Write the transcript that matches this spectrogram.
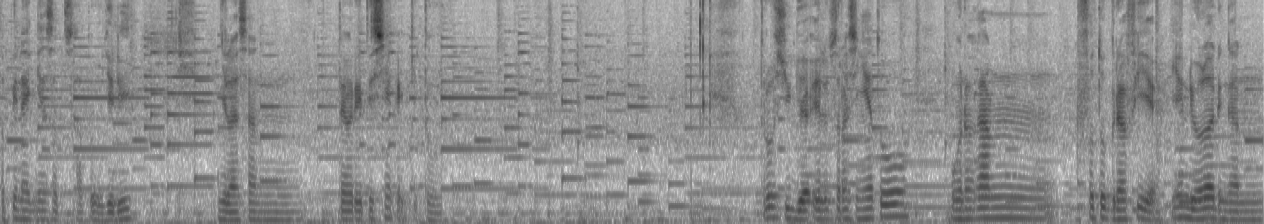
tapi naiknya satu-satu. Jadi penjelasan teoritisnya kayak gitu. Terus juga ilustrasinya tuh menggunakan fotografi ya yang diolah dengan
